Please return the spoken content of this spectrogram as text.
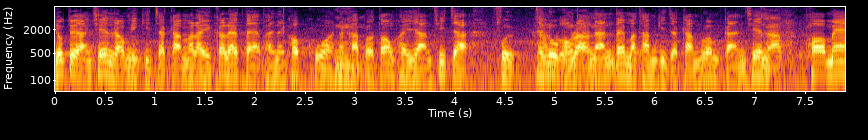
ยกตัวอย่างเช่น เรามีกิจกรรมอะไรก็แล้วแต่ภายในครอบครัวนะครับ เราต้องพยายามที่จะฝึกให้ทำลูกของเราร่วมกันนั้นได้มาทำกิจกรรมร่วมกัน เช่น ครับพ่อแม่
